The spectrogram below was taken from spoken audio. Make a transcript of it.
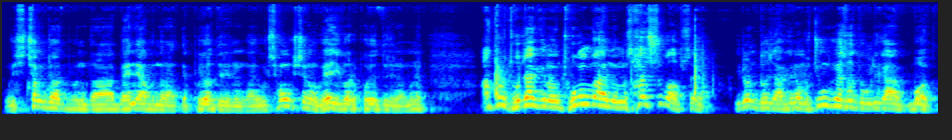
우리 시청자분들, 매니아분들한테 보여드리는 거예요. 우리 성욱 씨는 왜 이거를 보여드리냐면은 앞으로 도자기는 좋은 거 아니면 살 수가 없어요. 이런 도자기는 뭐 중국에서도 우리가 뭐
